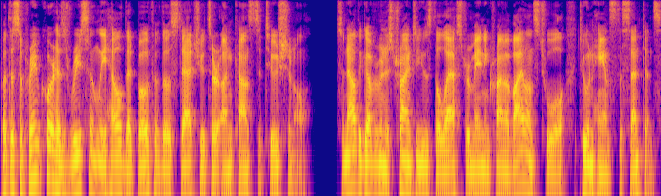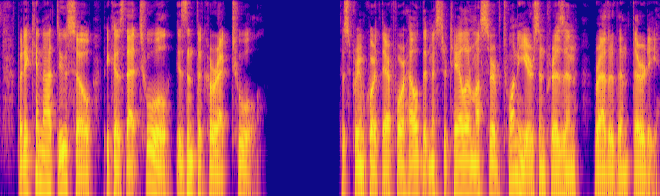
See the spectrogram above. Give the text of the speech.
But the Supreme Court has recently held that both of those statutes are unconstitutional. So now the government is trying to use the last remaining crime of violence tool to enhance the sentence, but it cannot do so because that tool isn't the correct tool. The Supreme Court therefore held that Mr. Taylor must serve 20 years in prison rather than 30.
